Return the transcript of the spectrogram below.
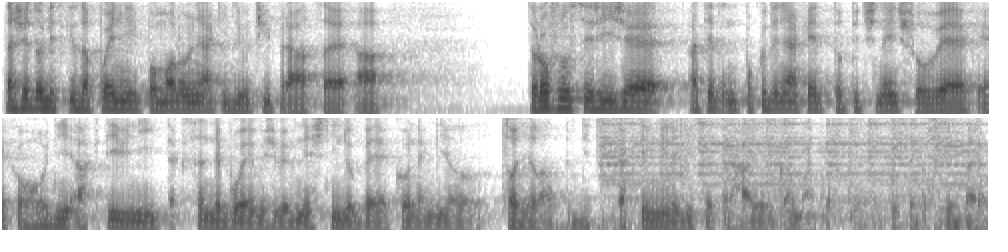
Takže je to vždycky zapojení pomalu nějaký dílčí práce a Troufnu si říct, že ať je ten, pokud je nějaký dotyčný člověk jako hodně aktivní, tak se nebojím, že by v dnešní době jako neměl co dělat. Vždycky aktivní lidi se trhají rukama prostě, ty se prostě berou.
